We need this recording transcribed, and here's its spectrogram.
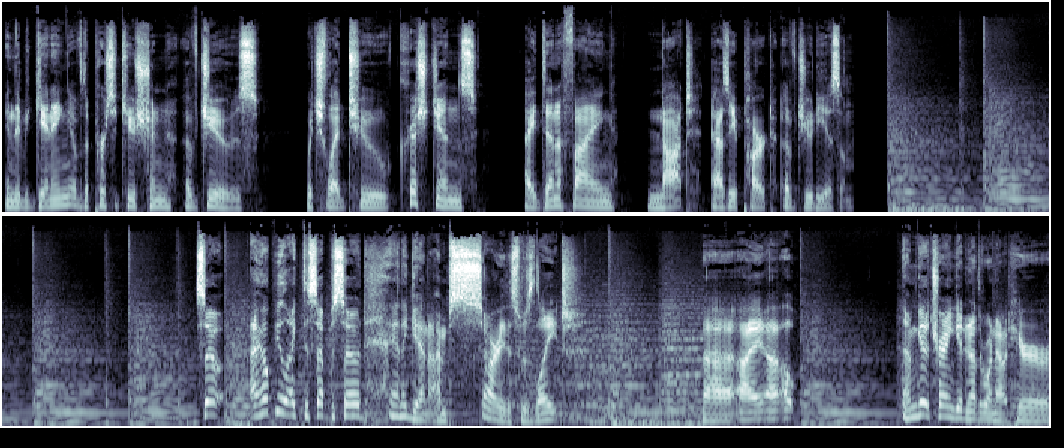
in the beginning of the persecution of Jews, which led to Christians identifying not as a part of Judaism. So, I hope you liked this episode. And again, I'm sorry this was late. Uh, I, I'll, I'm gonna try and get another one out here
